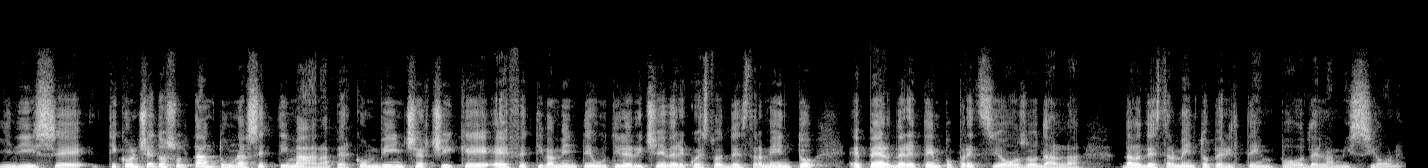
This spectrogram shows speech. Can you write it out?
gli disse ti concedo soltanto una settimana per convincerci che è effettivamente utile ricevere questo addestramento e perdere tempo prezioso dalla, dall'addestramento per il tempo della missione.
